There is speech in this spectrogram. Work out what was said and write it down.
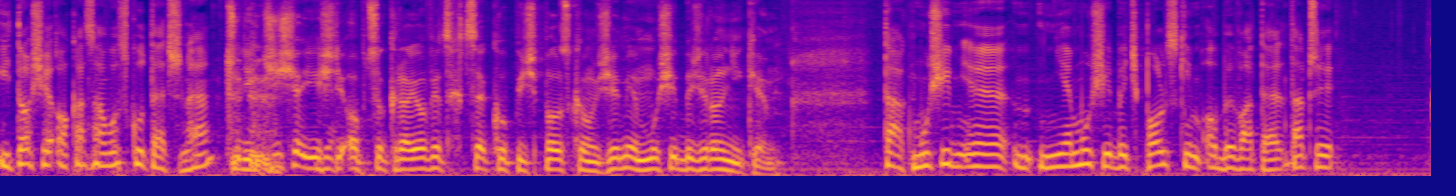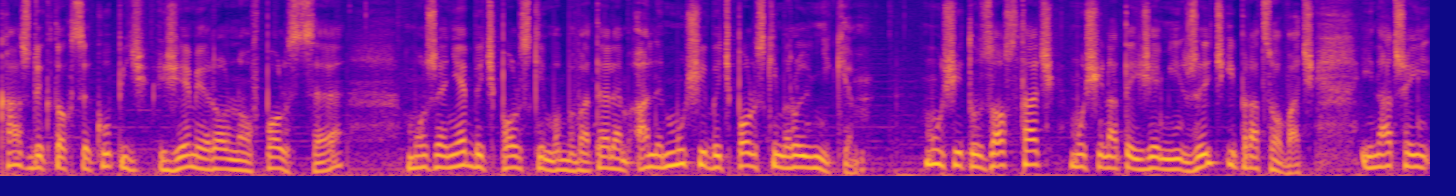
i to się okazało skuteczne. Czyli dzisiaj, jeśli obcokrajowiec chce kupić polską ziemię, musi być rolnikiem. Tak, musi, nie, nie musi być polskim obywatelem, znaczy każdy, kto chce kupić ziemię rolną w Polsce, może nie być polskim obywatelem, ale musi być polskim rolnikiem. Musi tu zostać, musi na tej ziemi żyć i pracować. Inaczej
